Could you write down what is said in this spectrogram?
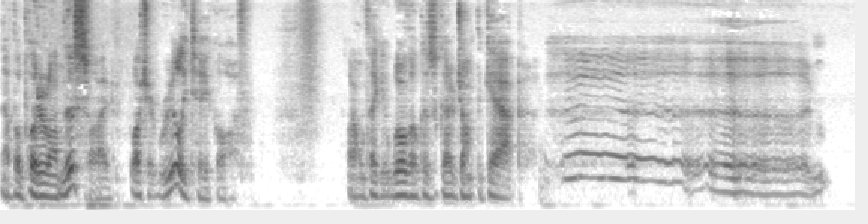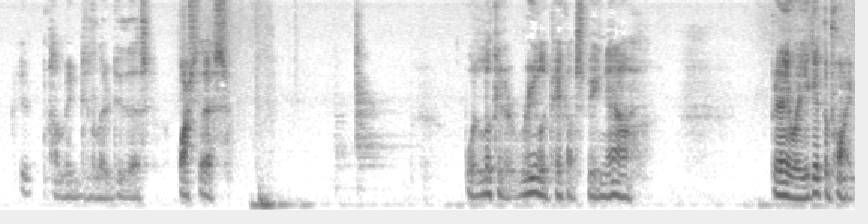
Now, if I put it on this side, watch it really take off. I don't think it will, though, because it's got to jump the gap. Uh, let me let it do this. Watch this. Boy, look at it really pick up speed now. But anyway, you get the point.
